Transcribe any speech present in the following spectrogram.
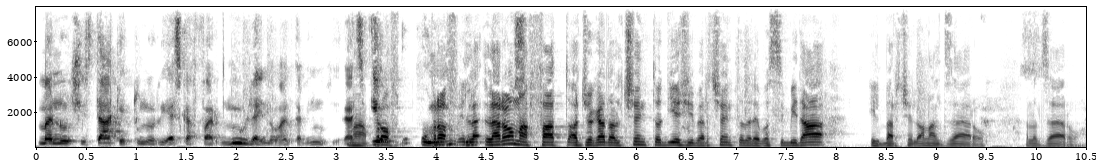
ma non ci sta che tu non riesca a far nulla in 90 minuti. Ragazzi, io- prof, un- prof, la, la Roma ha, fatto, ha giocato al 110% delle possibilità, il Barcellona al 0, allo 0.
